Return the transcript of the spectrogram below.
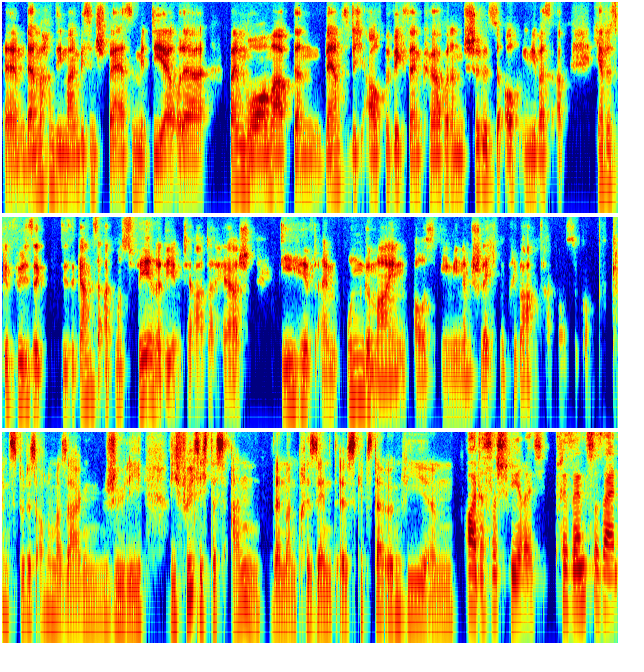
Ähm, dann machen sie mal ein bisschen Späße mit dir oder beim Warm-up, dann wärmst du dich auf, bewegst deinen Körper, dann schüttelst du auch irgendwie was ab. Ich habe das Gefühl, diese, diese ganze Atmosphäre, die im Theater herrscht, die hilft einem ungemein, aus irgendwie einem schlechten privaten Tag rauszukommen. Kannst du das auch nochmal sagen, Julie? Wie fühlt sich das an, wenn man präsent ist? Gibt es da irgendwie. Ähm oh, das ist schwierig, präsent zu sein.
